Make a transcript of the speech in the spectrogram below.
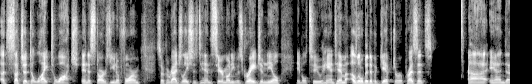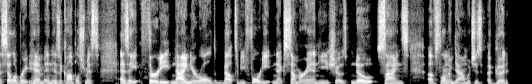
a, such a delight to watch in a Stars uniform. So congratulations to him. The ceremony was great. Jim Nill able to hand him a little bit of a gift or a present uh, and uh, celebrate him and his accomplishments as a 39 year old, about to be 40 next summer. And he shows no signs of slowing down, which is a good,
